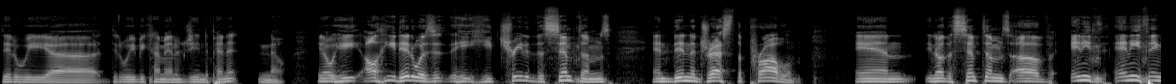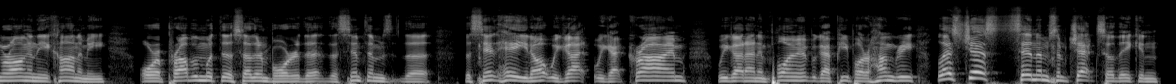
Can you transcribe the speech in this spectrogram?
Did we uh, did we become energy independent? No. You know, he all he did was he he treated the symptoms and didn't address the problem and you know the symptoms of any anything wrong in the economy or a problem with the southern border, the the symptoms, the the hey, you know what? We got we got crime, we got unemployment, we got people are hungry. Let's just send them some checks so they can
